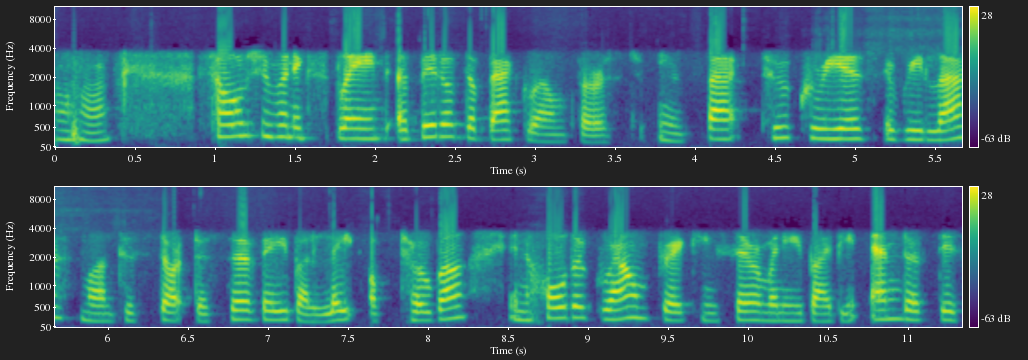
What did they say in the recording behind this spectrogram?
Mm-hmm. Seoul Shinmun explained a bit of the background first. In fact, two Koreas agreed last month to start the survey by late October and hold a groundbreaking ceremony by the end of this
